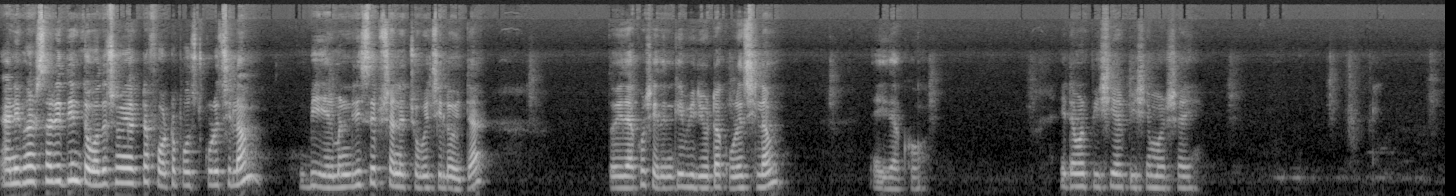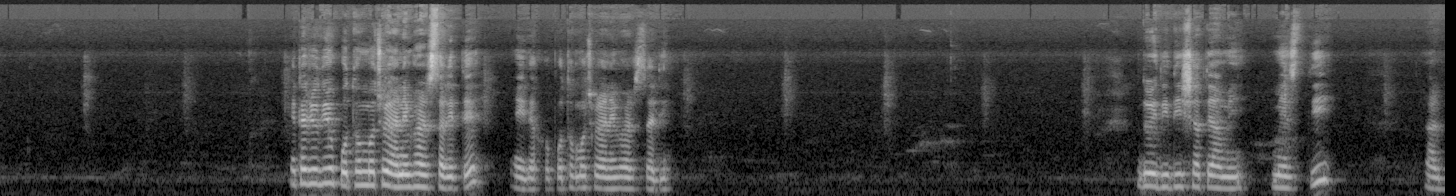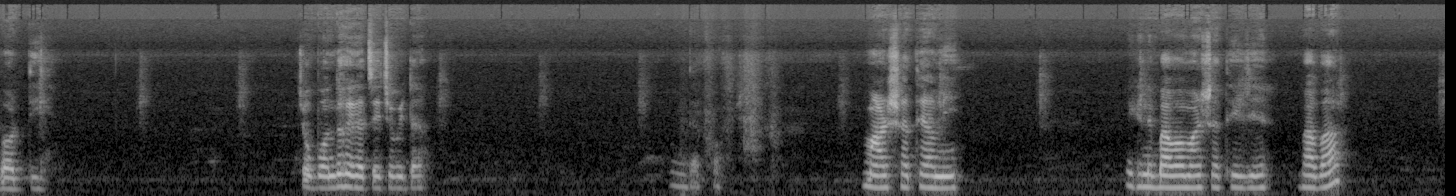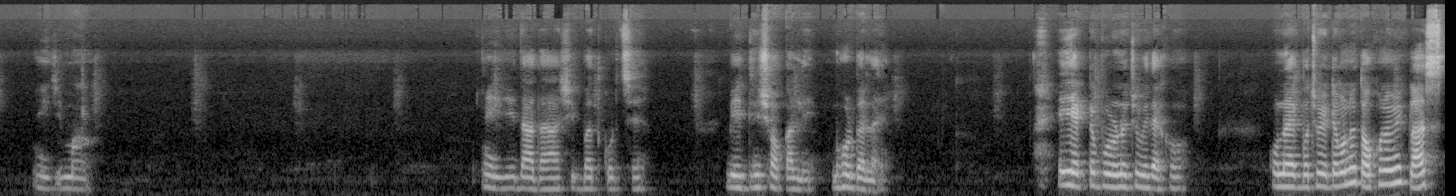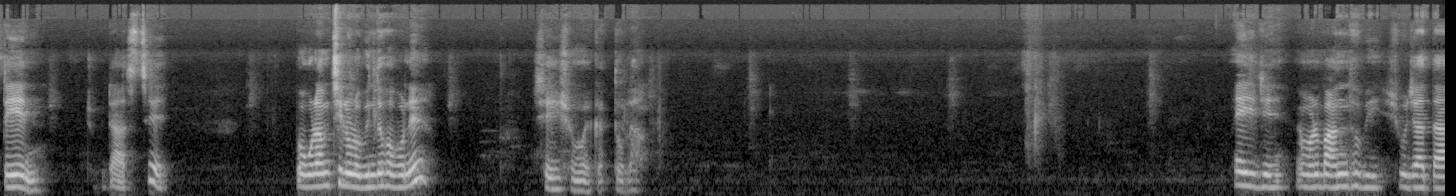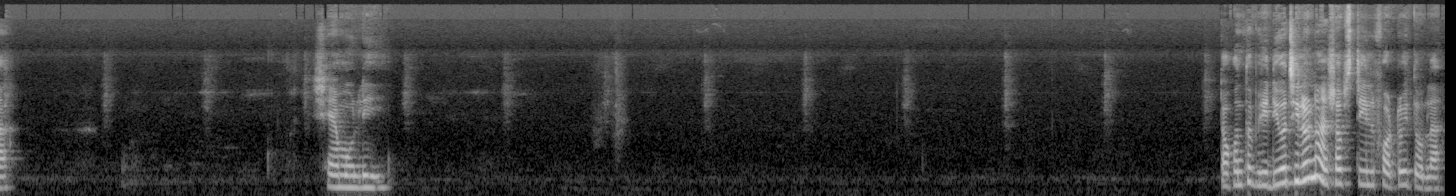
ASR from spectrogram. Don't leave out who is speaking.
Speaker 1: অ্যানিভার্সারির দিন তোমাদের সঙ্গে একটা ফটো পোস্ট করেছিলাম, বিয়ের মানে রিসেপশানের ছবি ছিল ওইটা। তো এই দেখো, সেদিনকে ভিডিওটা করেছিলাম। এই দেখো, এটা আমার পিসি আর পিসে মশাই এটা যদিও প্রথম বছর অ্যানিভার্সারিতে, এই দেখো, প্রথম বছর অ্যানিভার্সারি। দুই দিদির সাথে আমি মেজদি আর বড়দি। চোখ বন্ধ হয়ে গেছে এই ছবিটা। দেখো। মার সাথে আমি। এখানে বাবা মার সাথে এই যে বাবা, এই যে মা। এই যে দাদা আশীর্বাদ করছে। বিয়ের দিন সকালে, ভোরবেলায়। এই একটা পুরনো ছবি দেখো। কোনো এক বছর, এটা মনে হয় তখন আমি ক্লাস টেন। ছবিটা আসছে? প্রোগ্রাম ছিল রবীন্দ্র ভবনে সেই সময়কার তোলা। এই যে আমার বান্ধবী সুজাতা, শ্যামলী, তখন তো ভিডিও ছিল না, সব স্টিল ফটোই তোলা।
